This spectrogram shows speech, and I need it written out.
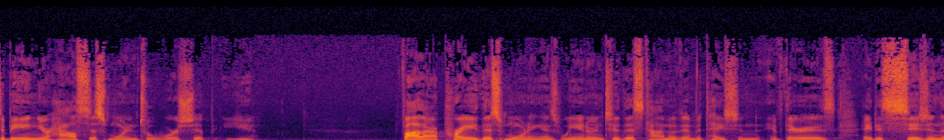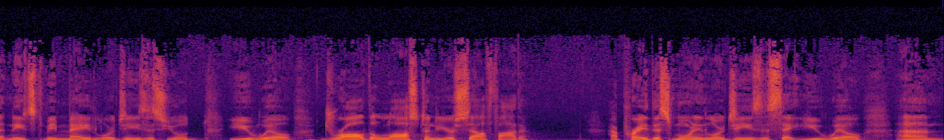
to be in your house this morning to worship you. Father, I pray this morning as we enter into this time of invitation, if there is a decision that needs to be made, Lord Jesus, you'll, you will draw the lost unto yourself, Father. I pray this morning, Lord Jesus, that you will, um,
